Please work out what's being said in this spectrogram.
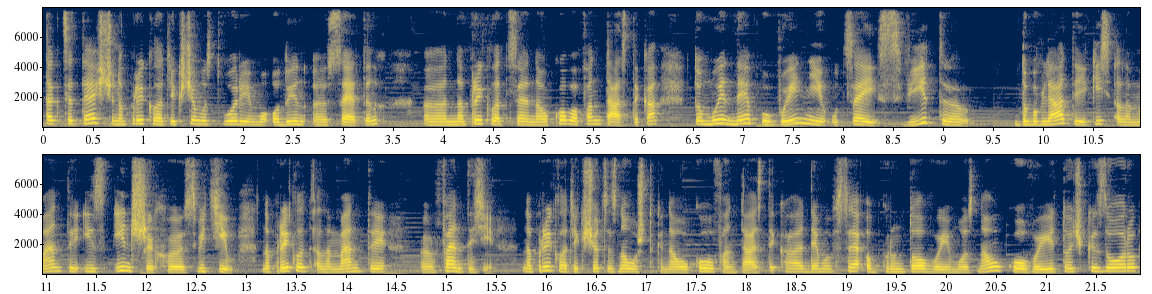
так це те, що, наприклад, якщо ми створюємо один е, сеттинг, е, наприклад, це наукова фантастика, то ми не повинні у цей світ. е, Додати якісь елементи із інших світів, наприклад, елементи фентезі. Наприклад, якщо це знову ж таки наукова фантастика, де ми все обґрунтовуємо з наукової точки зору,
